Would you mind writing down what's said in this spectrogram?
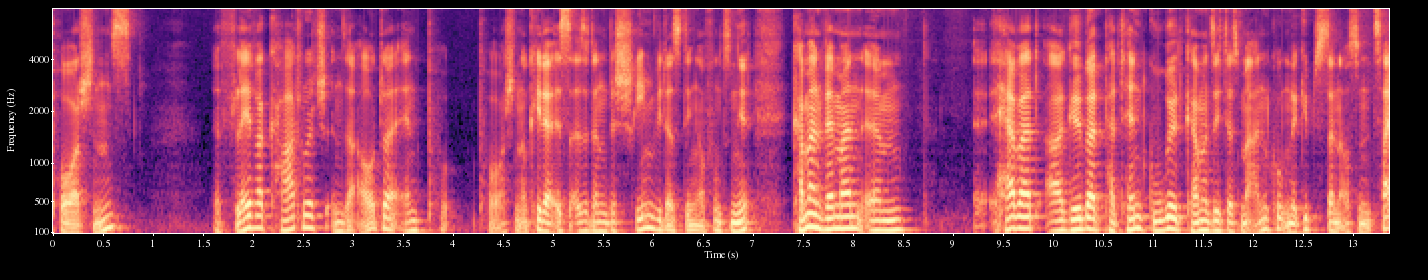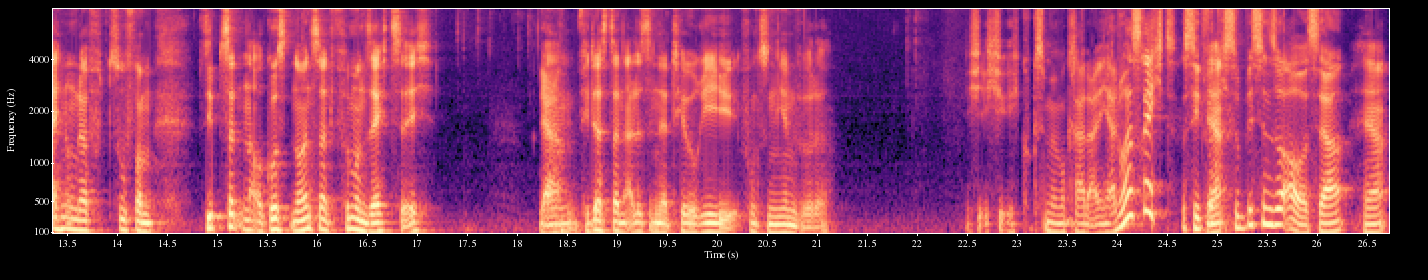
portions, a flavor cartridge in the outer end portion. Okay, da ist also dann beschrieben, wie das Ding auch funktioniert. Kann man, wenn man ähm, Herbert A. Gilbert Patent googelt, kann man sich das mal angucken. Da gibt es dann auch so eine Zeichnung dazu vom 17. August 1965, ja. ähm, wie das dann alles in der Theorie funktionieren würde. Ich, ich, ich gucke es mir mal gerade an. Ja, du hast recht. Es sieht wirklich ja. so ein bisschen so aus, ja. Ja.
